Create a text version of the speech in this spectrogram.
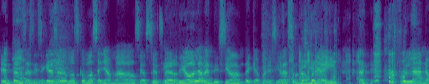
Entonces ni siquiera sabemos cómo se llamaba, o sea, se perdió la bendición de que apareciera su nombre ahí, fulano.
